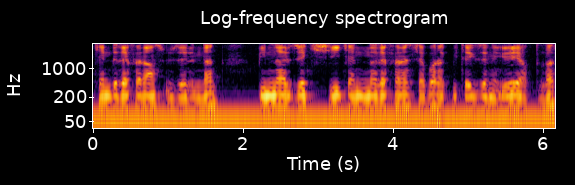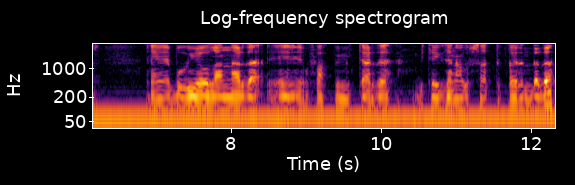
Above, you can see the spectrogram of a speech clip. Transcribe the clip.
kendi referans üzerinden binlerce kişiyi kendine referans yaparak Bitexen'e üye yaptılar. E, bu üye olanlar da e, ufak bir miktarda Bitexen alıp sattıklarında da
